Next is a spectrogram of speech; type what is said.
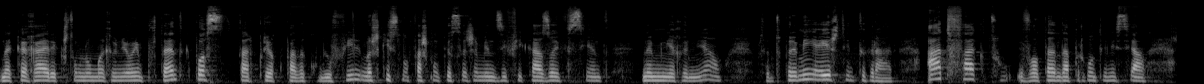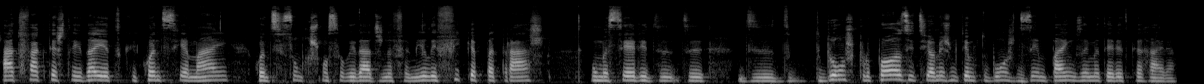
na carreira, que estou numa reunião importante, que posso estar preocupada com o meu filho, mas que isso não faz com que eu seja menos eficaz ou eficiente na minha reunião. Portanto, para mim é este integrar. Há de facto, voltando à pergunta inicial, há de facto esta ideia de que quando se é mãe, quando se assume responsabilidades na família, fica para trás uma série de, de, de, de bons propósitos e ao mesmo tempo de bons desempenhos em matéria de carreira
